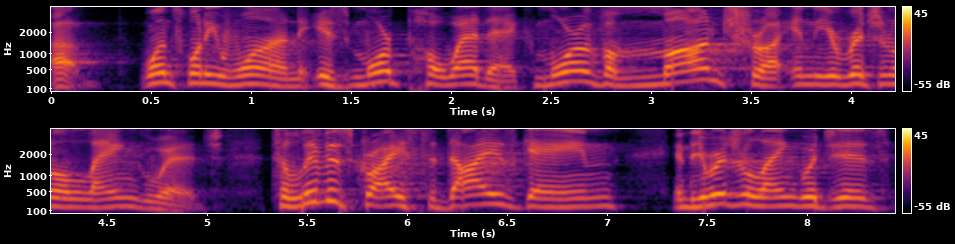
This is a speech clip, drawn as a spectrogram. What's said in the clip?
uh, 121, is more poetic, more of a mantra in the original language. To live is Christ, to die is gain. In the original language is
